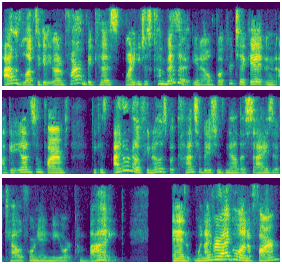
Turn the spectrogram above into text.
I would love to get you on a farm because why don't you just come visit? You know, book your ticket and I'll get you on some farms because I don't know if you know this, but conservation is now the size of California and New York combined. And whenever I go on a farm,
